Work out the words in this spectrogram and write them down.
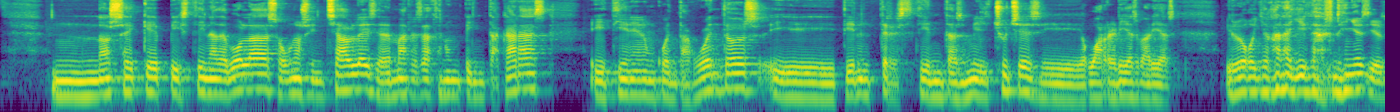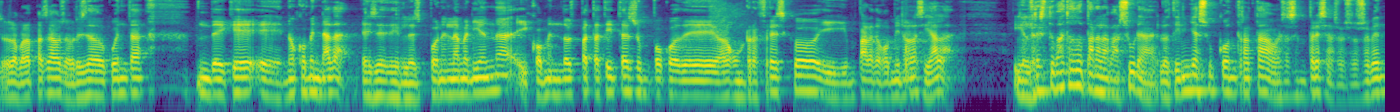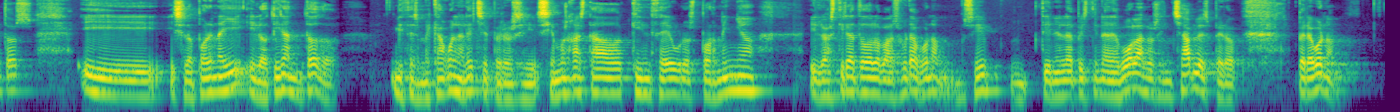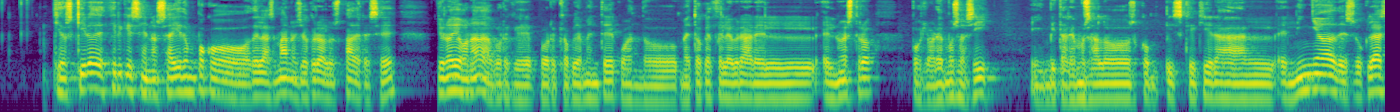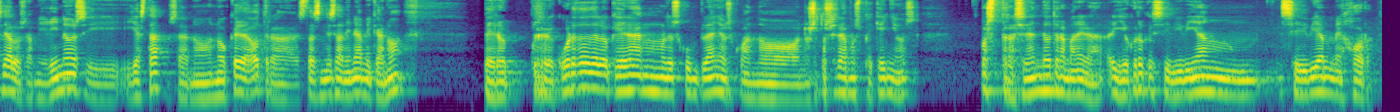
no sé qué piscina de bolas o unos hinchables y además les hacen un pintacaras y tienen un cuentacuentos y tienen 300.000 chuches y guarrerías varias. Y luego llegan allí los niños y os habrá pasado, os habréis dado cuenta de que eh, no comen nada. Es decir, les ponen la merienda y comen dos patatitas, un poco de algún refresco y un par de gominolas y ala y el resto va todo para la basura. Lo tienen ya subcontratado esas empresas o esos eventos y, se lo ponen allí y lo tiran todo. Y dices, me cago en la leche, pero si, hemos gastado 15 euros por niño y lo has tirado todo a la basura, bueno, sí, tienen la piscina de bolas, los hinchables, pero, pero bueno, que os quiero decir que se nos ha ido un poco de las manos, yo creo, a los padres, ¿eh? Yo no digo nada porque, porque obviamente cuando me toque celebrar el, nuestro, pues lo haremos así. Invitaremos a los compis que quieran el niño de su clase, a los amiguinos y, ya está. O sea, no, no queda otra. Estás en esa dinámica, ¿no? Pero recuerdo de lo que eran los cumpleaños cuando nosotros éramos pequeños. Ostras, eran de otra manera. Yo creo que se vivían, se vivían mejor.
